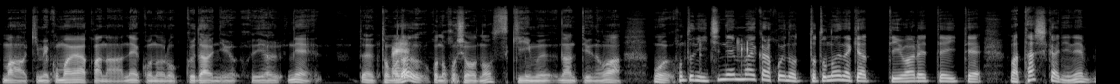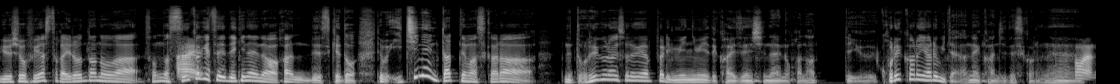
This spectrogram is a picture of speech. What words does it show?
まあ、きめ細やかなね、このロックダウンにね、伴うこの保証のスキームなんていうのは、もう本当に1年前からこういうのを整えなきゃって言われていて、まあ確かにね、病床増やすとかいろんなのが、そんな数ヶ月でできないのはわかるんですけど、でも1年経ってますから、ね、どれぐらいそれがやっぱり目に見えて改善しないのかなっていう、これからやるみたいなね、感じですからね。そうなん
